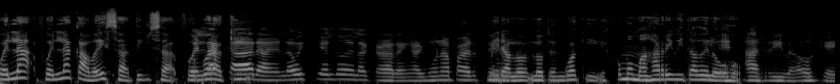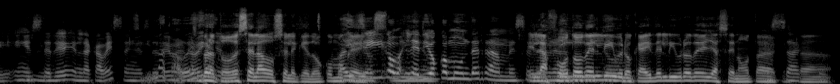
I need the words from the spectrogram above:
Fue en la, fue en la cabeza, Tirsa. Fue fue en por la aquí. cara, en el lado izquierdo de la cara, en alguna parte. Mira, lo, lo tengo aquí. Es como más arribita del Eh, ojo. arriba, ok. En el cere- en la cabeza, en el la cerebro. cabeza. Pero todo ese lado se le quedó como Ay, que... Dios Sí, como- le dio como un derrame. En la foto del libro, que hay del libro de ella, se nota que Exacto. está...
